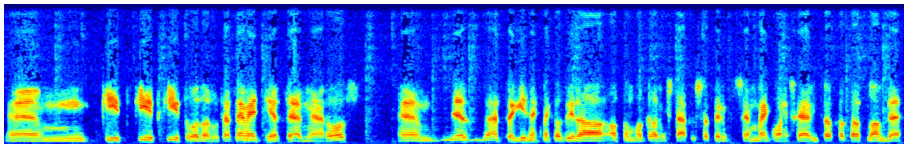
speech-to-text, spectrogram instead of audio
um, két, két, két oldalú, tehát nem egyértelműen rossz. Um, ez, hát szegényeknek azért a atomhatalmi státusa természetesen megvan és elvitathatatlan, de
